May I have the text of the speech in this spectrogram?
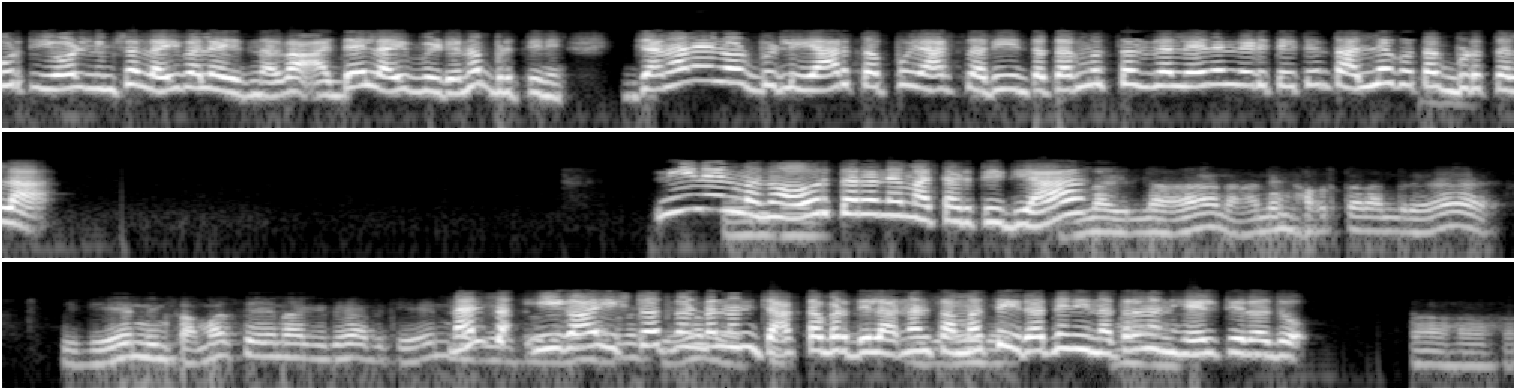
ಪೂರ್ತಿ ಏಳು ನಿಮಿಷ ಲೈವ್ ಅಲ್ಲೇ ಇದ್ನಲ್ವಾ ಅದೇ ಲೈವ್ ವಿಡಿಯೋನ ಬಿಡ್ತೀನಿ. ಜನನೇ ನೋಡ್ಬಿಡ್ಲಿ ಯಾರ್ ತಪ್ಪು ಯಾರ್ ಸರಿ ಅಂತ ಧರ್ಮಸ್ಥಳದಲ್ಲಿ ಏನೇನ್ ನಡೀತೈತೆ ಅಂತ ಅಲ್ಲೇ ಗೊತ್ತಾಗ್ಬಿಡುತ್ತಲ್ಲ. ನೀನೇನ್ ಮನು ಅವ್ರ ತರನೇ ಮಾತಾಡ್ತಿದ್ಯಾ? ಇಲ್ಲ ಇಲ್ಲ ನಾನೇನ್ ಅವ್ರ ತರ ಅಂದ್ರೆ ಇದೇನ್ ನಿನ್ ಸಮಸ್ಯೆ ಏನಾಗಿದೆ ಅದಕ್ಕೆ ಏನ್ ನನ್ ಸ- ಈಗ ಇಷ್ಟೊತ್ ಗಂಟ ನನ್ ಜಾಗ್ತಾ ಬರ್ದಿಲ್ಲ ನನ್ ಸಮಸ್ಯೆ ಇರೋದೇ ನಿನ್ ಹತ್ರ ನಾನು ಹೇಳ್ತಿರೋದು. ಹಾ ಹಾ ಹಾ.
